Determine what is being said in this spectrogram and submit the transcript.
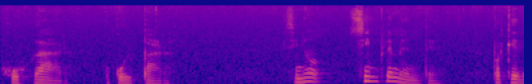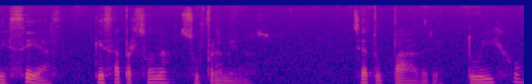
juzgar o culpar, sino simplemente porque deseas que esa persona sufra menos, sea tu padre, tu hijo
